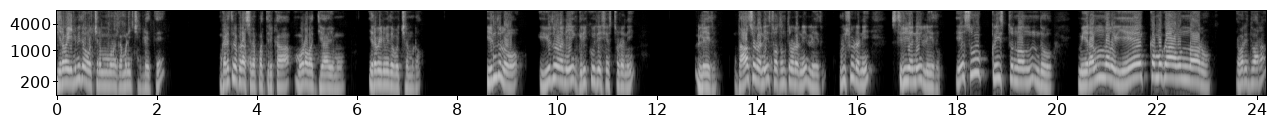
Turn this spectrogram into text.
ఇరవై ఎనిమిదవ వచనము మనం గమనించినట్లయితే గణితులకు రాసిన పత్రిక మూడవ అధ్యాయము ఇరవై ఎనిమిదవ వచనములో ఇందులో యూదుడని గ్రీకు దేశస్థుడని లేదు దాసుడని స్వతంత్రుడని లేదు పురుషుడని స్త్రీ అని లేదు. యేసు క్రీస్తునందు మీరందరూ ఏకముగా ఉన్నారు. ఎవరి ద్వారా?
